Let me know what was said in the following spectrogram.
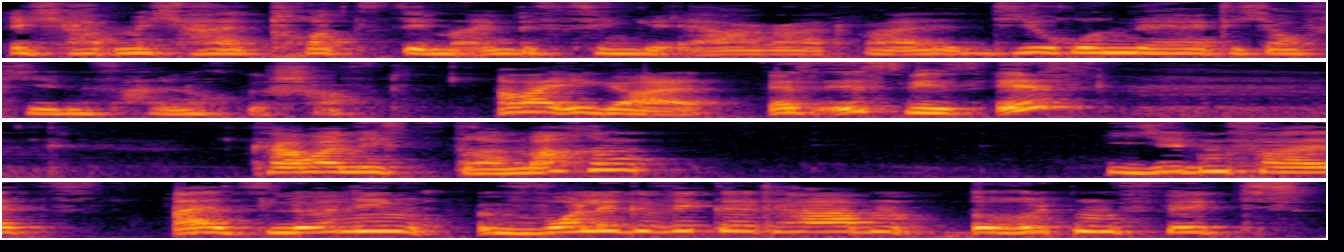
Ich habe mich halt trotzdem ein bisschen geärgert, weil die Runde hätte ich auf jeden Fall noch geschafft. Aber egal, es ist wie es ist. Kann man nichts dran machen. Jedenfalls als Learning Wolle gewickelt haben, Rückenfit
